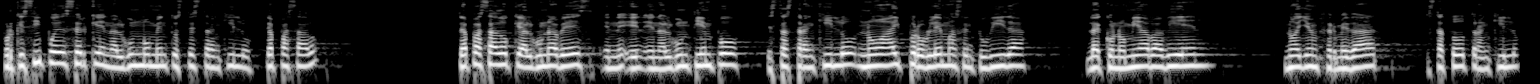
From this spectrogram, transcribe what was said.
Porque sí puede ser que en algún momento estés tranquilo. ¿Te ha pasado? ¿Te ha pasado que alguna vez, en, en algún tiempo, estás tranquilo, no hay problemas en tu vida, la economía va bien, no hay enfermedad, está todo tranquilo.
